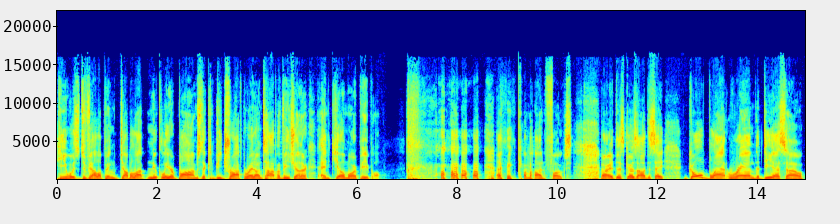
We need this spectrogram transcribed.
he was developing double up nuclear bombs that could be dropped right on top of each other and kill more people. I mean, come on, folks. All right, this goes on to say Goldblatt ran the DSO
